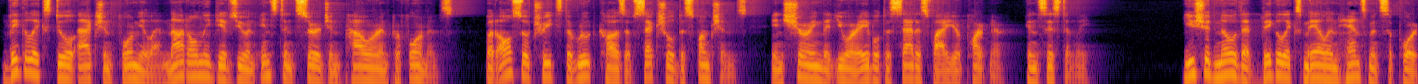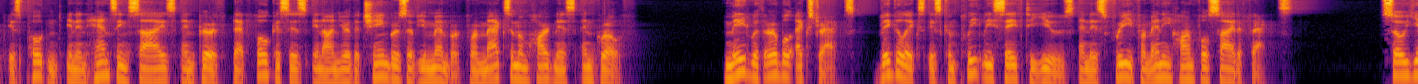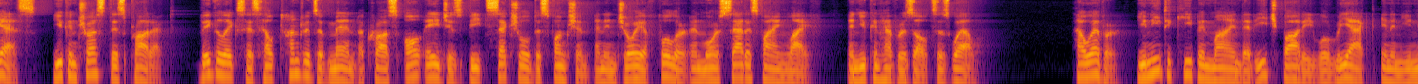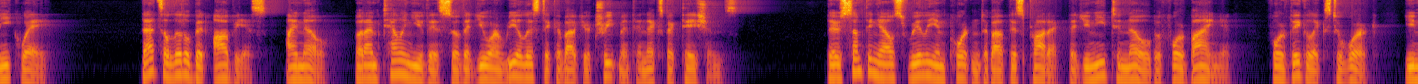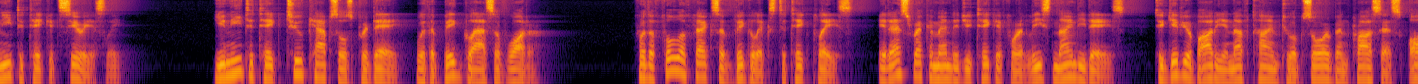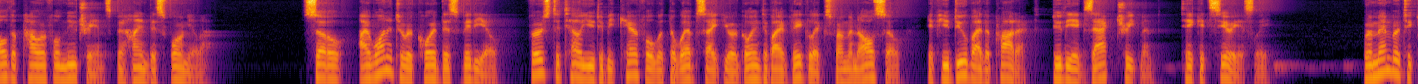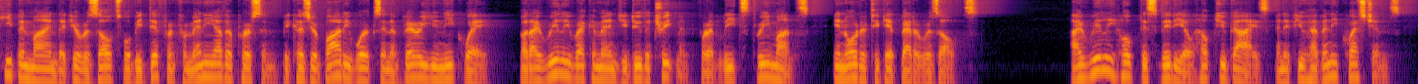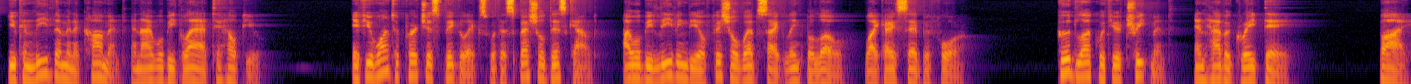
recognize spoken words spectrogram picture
Vigalix Dual Action Formula not only gives you an instant surge in power and performance, but also treats the root cause of sexual dysfunctions, ensuring that you are able to satisfy your partner, consistently. You should know that Vigalix male enhancement support is potent in enhancing size and girth that focuses in on your the chambers of your member for maximum hardness and growth. Made with herbal extracts, Vigalix is completely safe to use and is free from any harmful side effects. So yes, you can trust this product. Vigalix has helped hundreds of men across all ages beat sexual dysfunction and enjoy a fuller and more satisfying life, and you can have results as well. However, you need to keep in mind that each body will react in a unique way. That's a little bit obvious, I know, but I'm telling you this so that you are realistic about your treatment and expectations. There's something else really important about this product that you need to know before buying it. For Vigalix to work, you need to take it seriously. You need to take two capsules per day, with a big glass of water. For the full effects of Vigalix to take place, it is recommended you take it for at least 90 days, to give your body enough time to absorb and process all the powerful nutrients behind this formula. So, I wanted to record this video, first to tell you to be careful with the website you are going to buy Vigalix from and also, if you do buy the product, do the exact treatment, take it seriously. Remember to keep in mind that your results will be different from any other person because your body works in a very unique way, but I really recommend you do the treatment for at least 3 months, in order to get better results. I really hope this video helped you guys and if you have any questions, you can leave them in a comment and I will be glad to help you. If you want to purchase Vigalix with a special discount, I will be leaving the official website link below, like I said before. Good luck with your treatment, and have a great day. Bye.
